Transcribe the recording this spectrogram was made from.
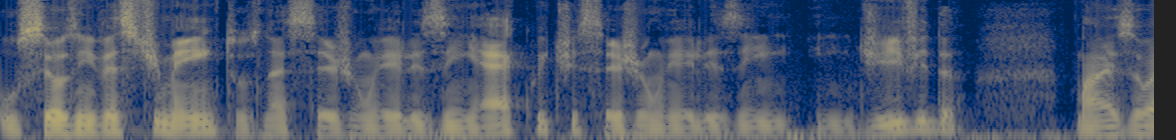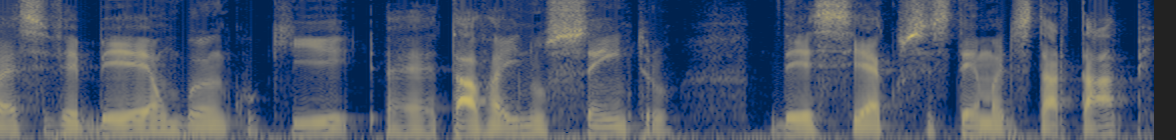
os seus investimentos, né? sejam eles em equity, sejam eles em, em dívida, mas o SVB é um banco que estava é, aí no centro desse ecossistema de startup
